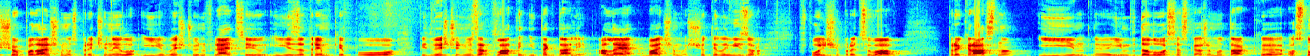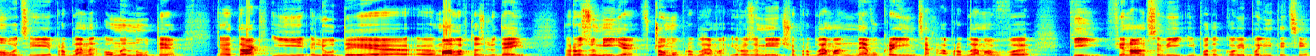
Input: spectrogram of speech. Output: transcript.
що в подальшому спричинило і вищу інфляцію, і затримки по підвищенню зарплати, і так далі. Але бачимо, що телевізор в Польщі працював прекрасно, і е, їм вдалося, скажімо так, е, основу цієї проблеми оминути. Так, і люди, мало хто з людей розуміє, в чому проблема, і розуміють, що проблема не в українцях, а проблема в тій фінансовій і податковій політиці,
